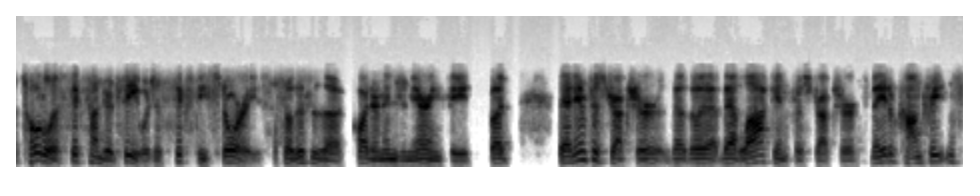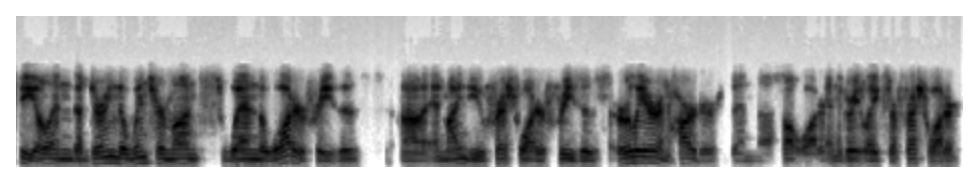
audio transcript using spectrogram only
a total of 600 feet, which is 60 stories. So this is a quite an engineering feat. But that infrastructure, that, that lock infrastructure, it's made of concrete and steel. And uh, during the winter months when the water freezes, uh, and mind you, fresh water freezes earlier and harder than uh, salt water, and the Great Lakes are freshwater.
